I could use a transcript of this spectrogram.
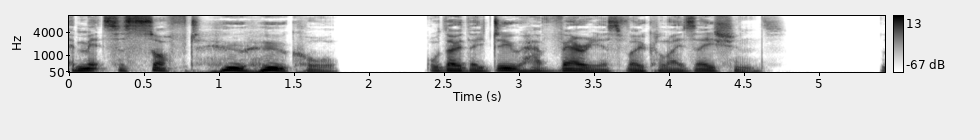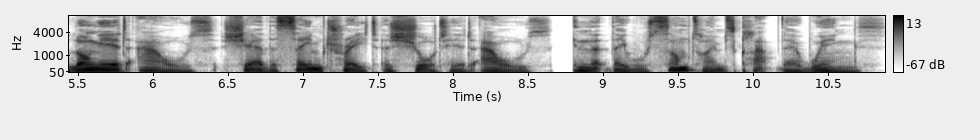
emits a soft hoo-hoo call, although they do have various vocalizations. Long-eared owls share the same trait as short-eared owls in that they will sometimes clap their wings.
